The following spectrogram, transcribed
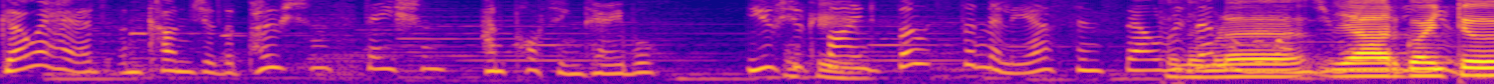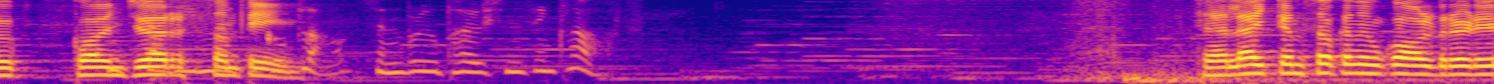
Go ahead and conjure the potion station and potting table. You should Okay. find both familiar since they'll So resemble the ones you we are going to conjure to something. plants and brew potions in class. ചില ഐറ്റംസ് ഒക്കെ നമുക്ക് ഓൾറെഡി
